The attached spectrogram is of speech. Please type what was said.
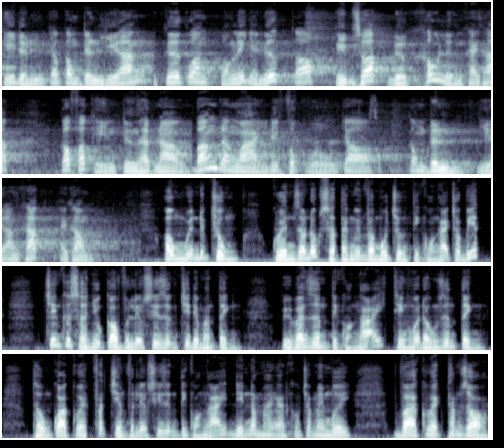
chỉ định cho công trình dự án, cơ quan quản lý nhà nước có kiểm soát được khối lượng khai thác, có phát hiện trường hợp nào bán ra ngoài để phục vụ cho công trình dự án khác hay không. Ông Nguyễn Đức Trung, quyền giám đốc Sở Tài nguyên và Môi trường tỉnh Quảng Ngãi cho biết, trên cơ sở nhu cầu vật liệu xây dựng trên địa bàn tỉnh, Ủy ban dân tỉnh Quảng Ngãi trình Hội đồng dân tỉnh thông qua quy hoạch phát triển vật liệu xây dựng tỉnh Quảng Ngãi đến năm 2020 và quy hoạch thăm dò,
